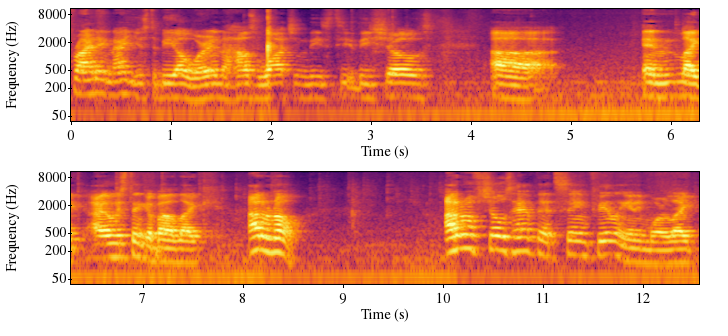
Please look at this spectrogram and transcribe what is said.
Friday night used to be. Oh, we're in the house watching these t- these shows, uh, and like I always think about like I don't know. I don't know if shows have that same feeling anymore. Like,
